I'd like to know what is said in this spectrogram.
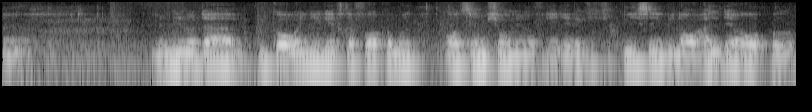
Ja. Men lige nu, der, vi går egentlig ikke efter for at komme ud over til den mission endnu, fordi det, kan lige se, at vi når aldrig over på,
